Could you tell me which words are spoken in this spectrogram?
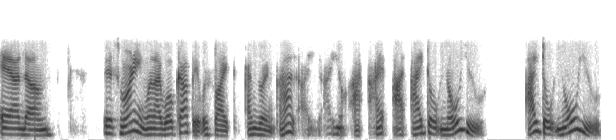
And um, this morning when I woke up, it was like I'm going, God, I, I you know, I, I, I don't know you. I don't know you.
